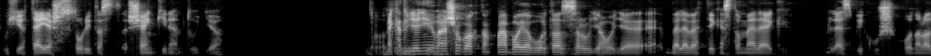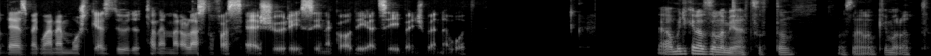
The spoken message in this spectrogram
Úgyhogy a teljes sztorit azt senki nem tudja. Na, Meg hát ugye nyilván sokaknak már baja volt azzal, ugye, hogy e, belevették ezt a meleg leszbikus vonalat, de ez meg már nem most kezdődött, hanem már a Last of Us első részének a DLC-ben is benne volt. Ja, mondjuk én azzal nem játszottam. Az nálam kimaradt.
